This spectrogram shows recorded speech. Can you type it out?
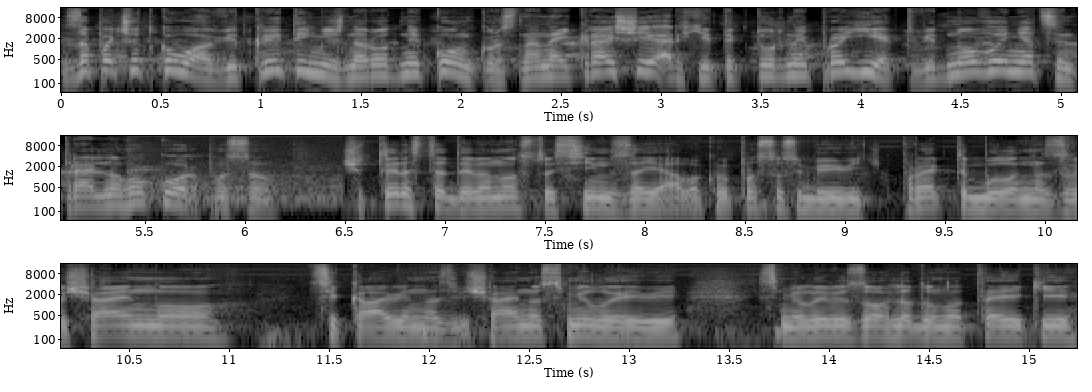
започаткував відкритий міжнародний конкурс на найкращий архітектурний проєкт відновлення центрального корпусу. 497 заявок. Ви просто собі уявіть. Проекти були надзвичайно цікаві, надзвичайно сміливі, сміливі з огляду на те, які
